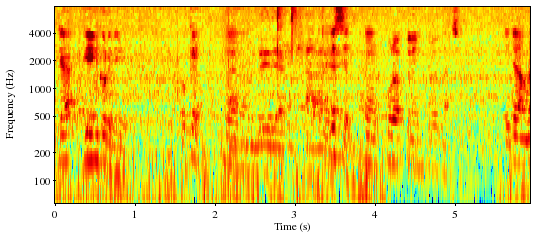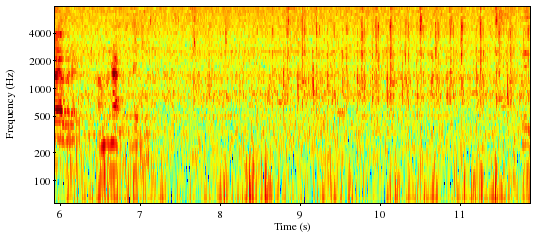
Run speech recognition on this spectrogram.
এটা ক্লিন করে দিন ওকে ঠিক আছে? পুরো ক্লিন করে দিচ্ছি। এটা আমরা এবারে আমরা নাড়তে থাকি। এই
